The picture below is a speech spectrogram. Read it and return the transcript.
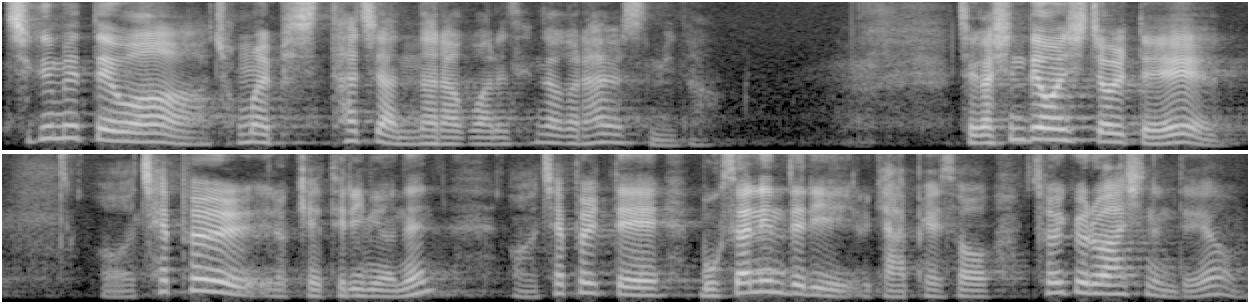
지금의 때와 정말 비슷하지 않나라고 하는 생각을 하였습니다. 제가 신대원 시절 때 어, 채플 이렇게 드리면은 어, 채플 때 목사님들이 이렇게 앞에서 설교를 하시는데요.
